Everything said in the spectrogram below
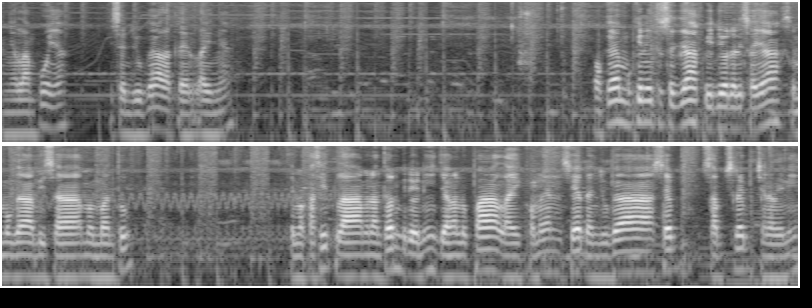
hanya lampu ya bisa juga alat lain lainnya. Oke mungkin itu saja video dari saya semoga bisa membantu. Terima kasih telah menonton video ini jangan lupa like, comment, share dan juga subscribe channel ini.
